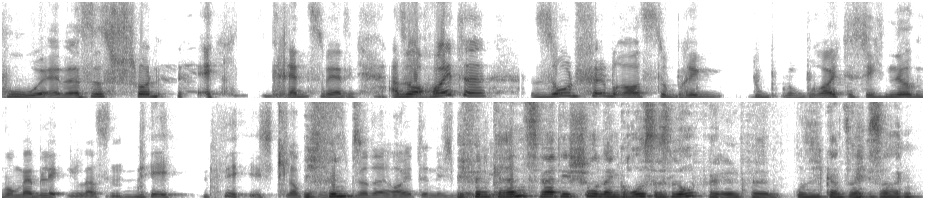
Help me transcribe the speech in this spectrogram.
puh, das ist schon echt grenzwertig. Also heute so einen Film rauszubringen, du br- bräuchtest dich nirgendwo mehr blicken lassen. Nee, nee ich glaube, Ich das find- würde heute nicht Ich mehr finde gehen. grenzwertig schon ein großes Lob für den Film, muss ich ganz ehrlich sagen.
